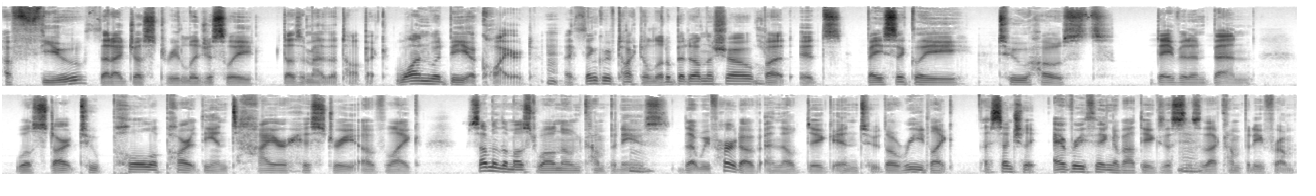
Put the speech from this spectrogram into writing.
a few that I just religiously doesn't matter the topic. One would be acquired. Mm. I think we've talked a little bit on the show, but it's basically two hosts, David and Ben, will start to pull apart the entire history of like some of the most well-known companies mm. that we've heard of and they'll dig into they'll read like essentially everything about the existence mm. of that company from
